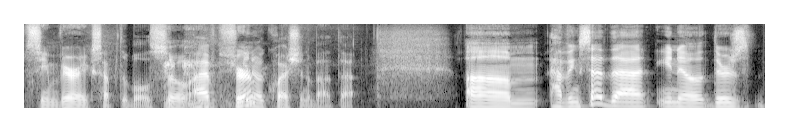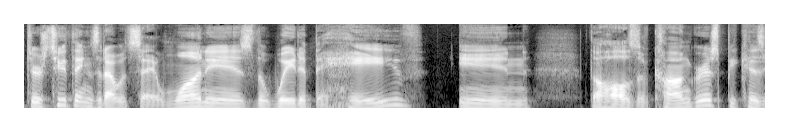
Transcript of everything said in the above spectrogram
seem very acceptable. So I have Sure. you know, question about that. Um, having said that, you know, there's there's two things that I would say. One is the way to behave in the halls of Congress, because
